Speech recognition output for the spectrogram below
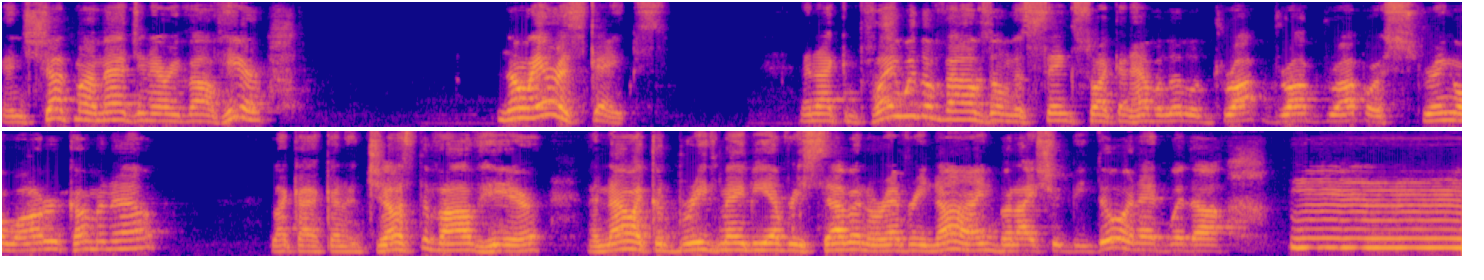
and shut my imaginary valve here. No air escapes. And I can play with the valves on the sink so I can have a little drop, drop, drop, or a string of water coming out. Like I can adjust the valve here. And now I could breathe maybe every seven or every nine, but I should be doing it with a. Mm,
